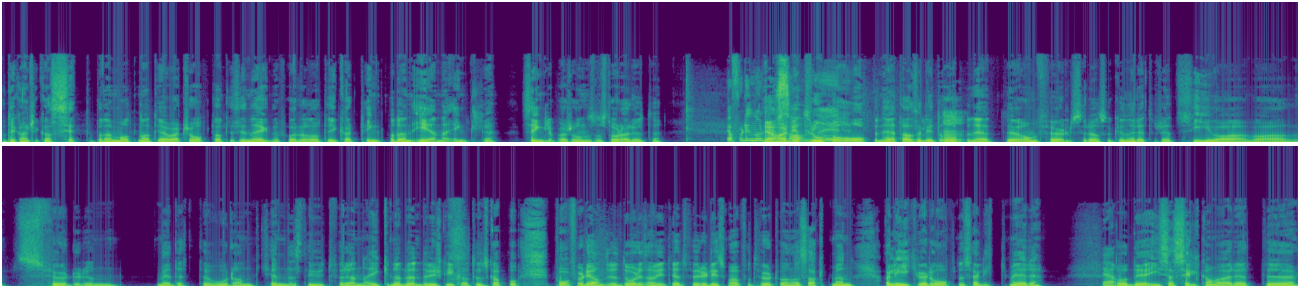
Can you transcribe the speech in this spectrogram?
At de kanskje ikke har sett det på den måten, at de har vært så opptatt i sine egne forhold at de ikke har tenkt på den ene enkle single personen som står der ute. Ja, fordi når Jeg har litt tro på åpenhet, altså litt Mm. åpenhet om følelser, og så kunne rett og slett si hva, hva føler hun med dette, hvordan kjennes det ut for henne? Ikke nødvendigvis slik at hun skal på, påføre de andre dårlig samvittighet før de liksom har fått hørt hva hun har sagt, men allikevel åpne seg litt mer. Ja. Og det i seg selv kan være et, eh,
